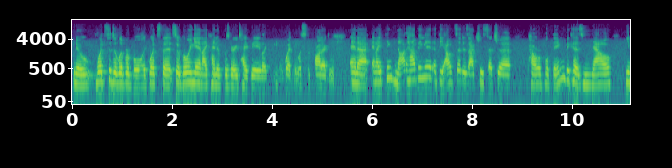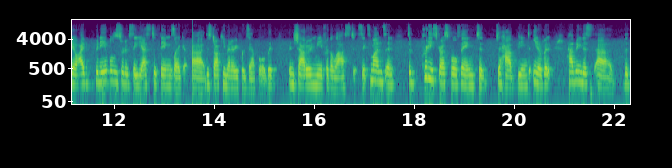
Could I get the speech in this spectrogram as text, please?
you know, what's the deliverable? Like, what's the so going in? I kind of was very type A, like, you know, what what's the product? And uh, and I think not having it at the outset is actually such a powerful thing because now you know I've been able to sort of say yes to things like uh, this documentary, for example. They've been shadowing me for the last six months, and it's a pretty stressful thing to to have being you know, but having this uh, the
